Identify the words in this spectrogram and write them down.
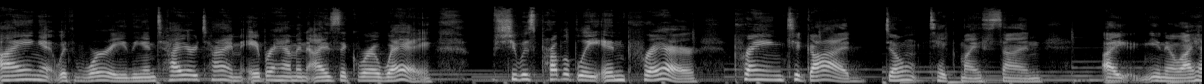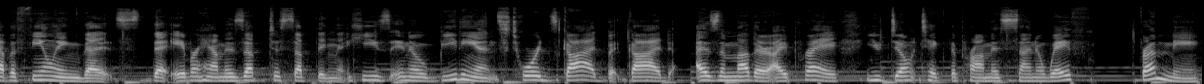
eyeing it with worry the entire time Abraham and Isaac were away. She was probably in prayer, praying to God, Don't take my son. I, you know, I have a feeling that that Abraham is up to something, that he's in obedience towards God. But God, as a mother, I pray you don't take the promised son away from me.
